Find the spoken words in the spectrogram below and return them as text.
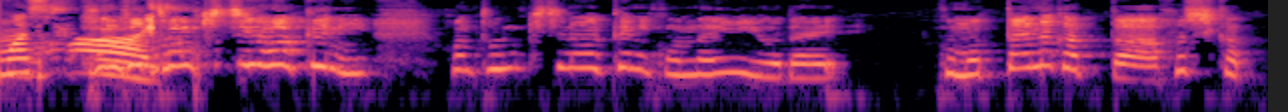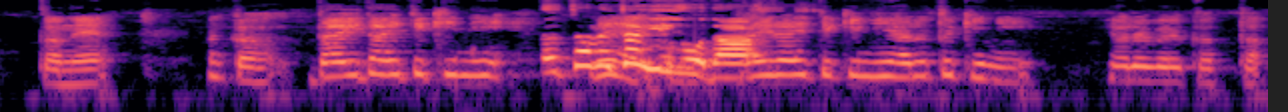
面白いトン吉の枠に、本当に吉の枠にこんないいお題。これもったいなかった。欲しかったね。なんか、大々的に。めちゃめちゃいいお題大々的にやるときにやればよかった。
